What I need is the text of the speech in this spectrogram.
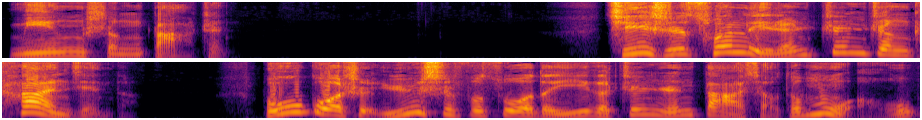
名声大振。其实村里人真正看见的，不过是于师傅做的一个真人大小的木偶，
